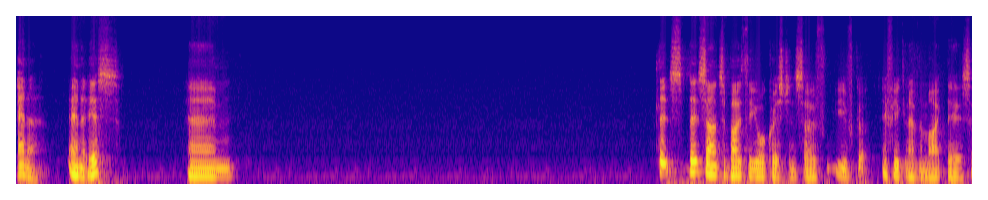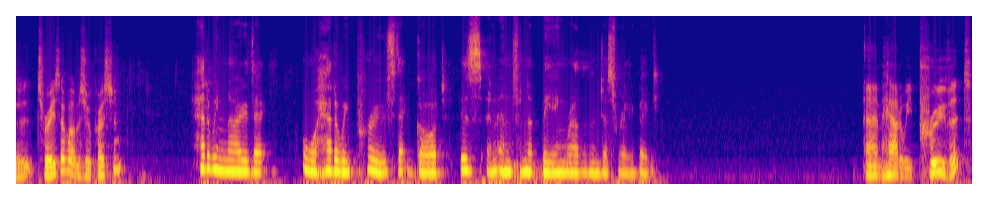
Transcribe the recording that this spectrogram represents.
Anna, Anna S. Um, let's let's answer both of your questions. So if you've got, if you can have the mic there. So Teresa, what was your question? How do we know that, or how do we prove that God is an infinite being rather than just really big? Um, how do we prove it?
